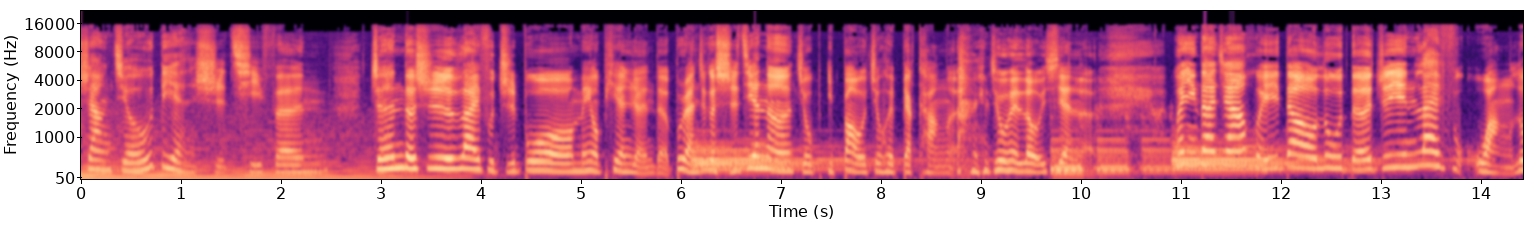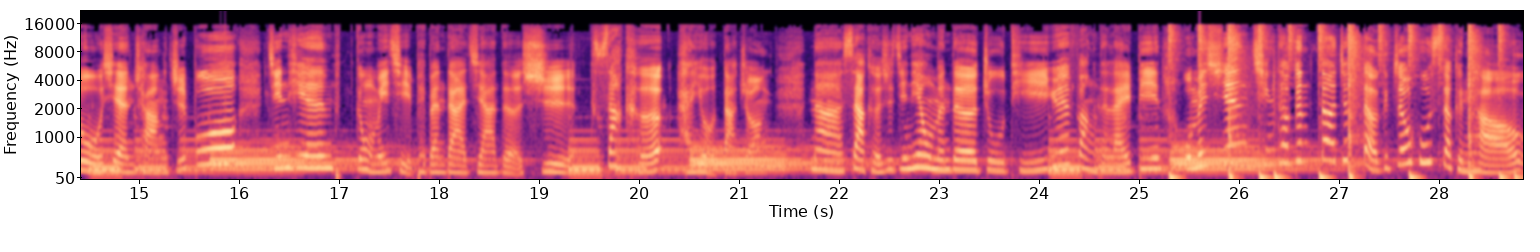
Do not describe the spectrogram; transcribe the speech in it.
上九点十七分，真的是 live 直播哦，没有骗人的，不然这个时间呢，就一报就会被康了，就会露馅了。欢迎大家回到路德之音 Live 网络现场直播。今天跟我们一起陪伴大家的是萨可，还有大庄。那萨可是今天我们的主题约访的来宾，我们先请他跟大家打个招呼。萨可你好，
